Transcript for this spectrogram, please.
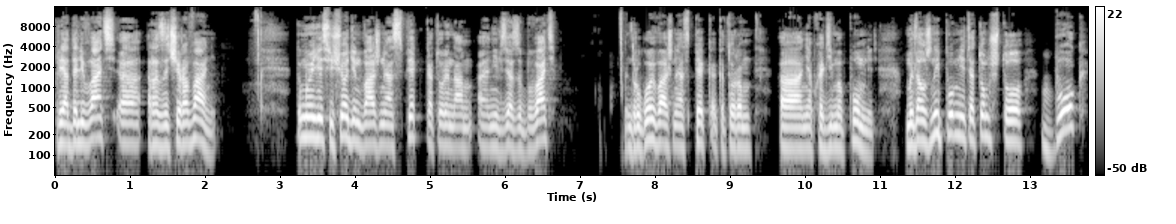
преодолевать э, разочарование. Думаю, есть еще один важный аспект, который нам э, нельзя забывать. Другой важный аспект, о котором э, необходимо помнить мы должны помнить о том, что Бог,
